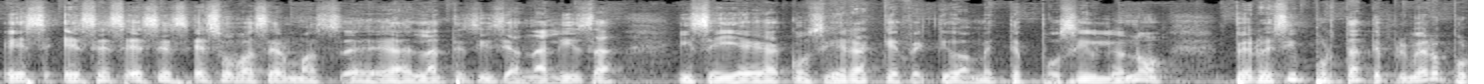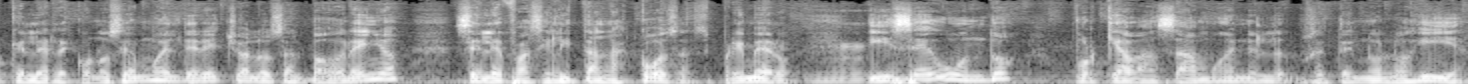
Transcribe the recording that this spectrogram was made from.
es, ese, es- es- eso va a ser más eh, adelante si se analiza y se llega a considerar que efectivamente es posible o no. Pero es importante primero porque le reconocemos el derecho a los salvadoreños, se le facilitan las cosas, primero. Y segundo, porque avanzamos en el uso de tecnología.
